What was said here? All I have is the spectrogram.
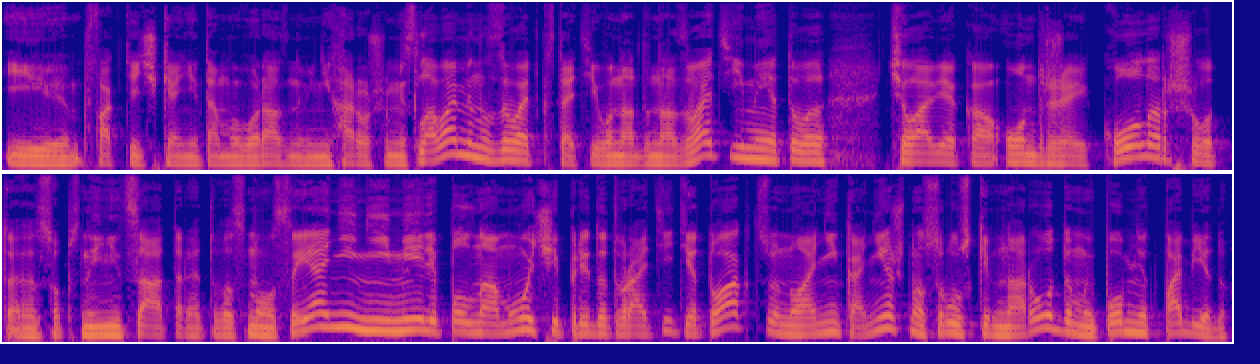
и фактически они там его разными нехорошими словами называют. Кстати, его надо назвать имя этого человека, Ондрей Колорш, вот, собственно, инициатор этого сноса, и они не имели полномочий предотвратить эту акцию, но они, конечно, с русским русским народом и помнят победу.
